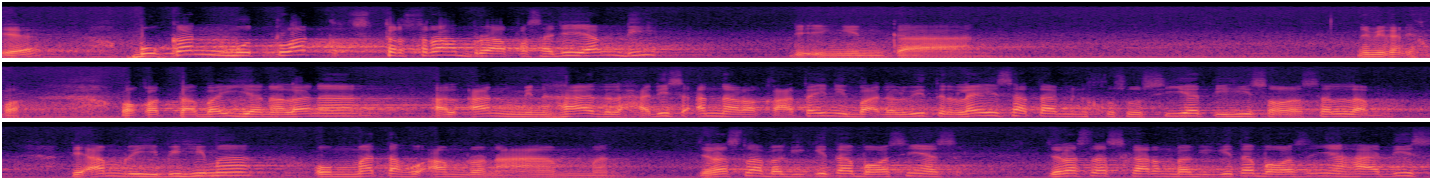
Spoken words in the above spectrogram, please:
ya bukan mutlak terserah berapa saja yang di, diinginkan Demikian ikhwah. Wa qad tabayyana lana al-an min hadzal hadis anna raka'ataini ba'dal witr laysata min khususiyatihi sallallahu alaihi di amrihi bihima ummatahu amrun amman. Jelaslah bagi kita bahwasanya jelaslah sekarang bagi kita bahwasanya hadis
